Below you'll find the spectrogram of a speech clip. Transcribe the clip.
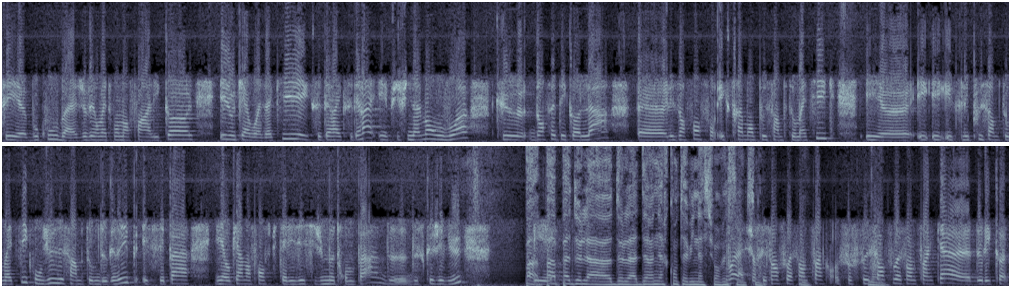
c'est beaucoup, bah, je vais remettre mon enfant à l'école et le Kawasaki, etc., etc. Et puis finalement, on voit que dans cette école-là, les enfants sont extrêmement peu symptomatiques et, et, les plus symptomatiques ont juste des symptômes de grippe et c'est pas, il n'y a aucun enfant hospitalisé si je ne me trompe pas, de, de ce que j'ai lu. Pas, pas, pas, de la de la dernière contamination récente. Voilà, sur ces 165 sur ces 165 cas euh, de l'école.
